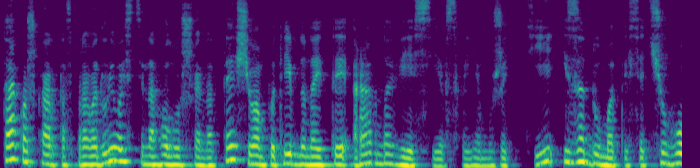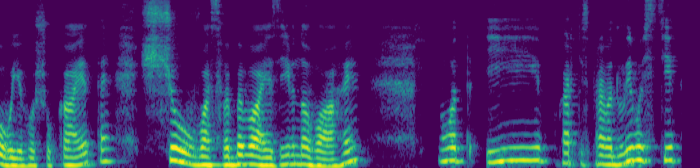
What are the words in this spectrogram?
Також карта справедливості наголошує на те, що вам потрібно знайти равновесіє в своєму житті і задуматися, чого ви його шукаєте, що у вас вибиває з рівноваги. От, і по карті справедливості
